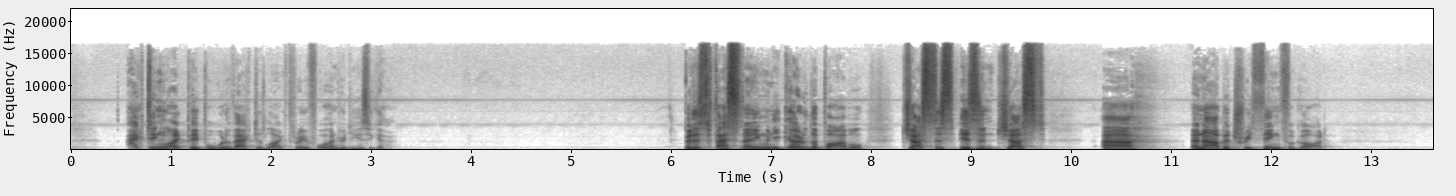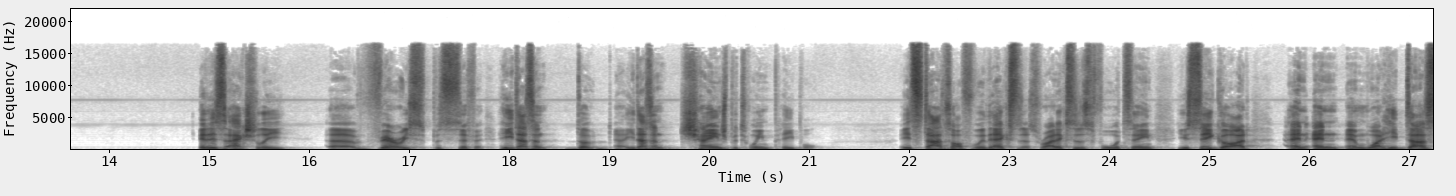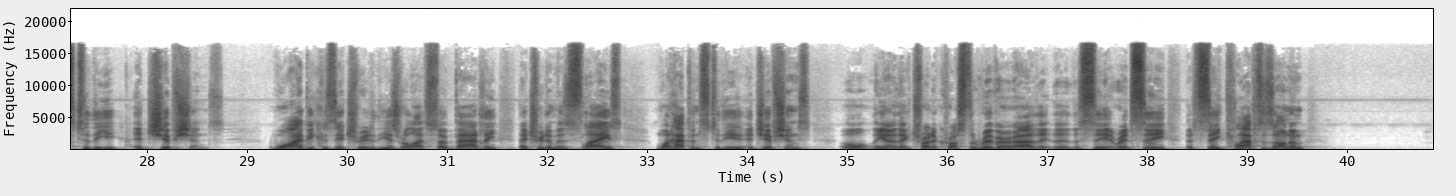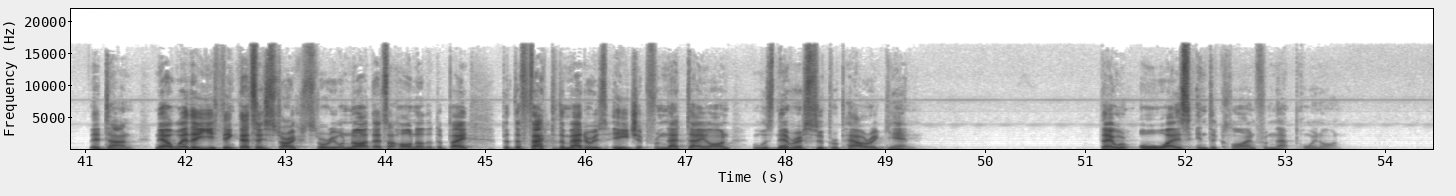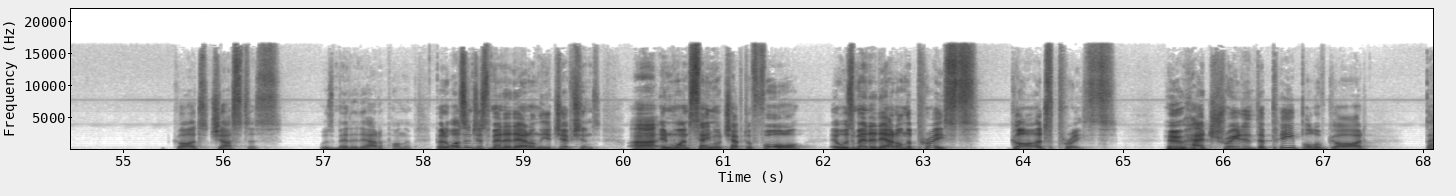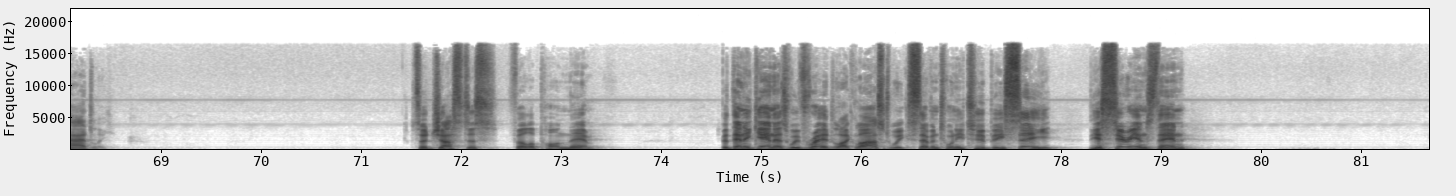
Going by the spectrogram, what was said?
acting like people would have acted like three or four hundred years ago. But it's fascinating when you go to the Bible, justice isn't just uh, an arbitrary thing for God, it is actually uh, very specific. He doesn't, he doesn't change between people. It starts off with Exodus, right? Exodus 14. You see God and, and, and what he does to the Egyptians. Why? Because they treated the Israelites so badly. They treat them as slaves. What happens to the Egyptians? Or, you know, they try to cross the river, uh, the, the, the sea, Red Sea, the sea collapses on them. They're done. Now, whether you think that's a historic story or not, that's a whole other debate. But the fact of the matter is, Egypt from that day on was never a superpower again. They were always in decline from that point on. God's justice was meted out upon them. But it wasn't just meted out on the Egyptians. Uh, in 1 Samuel chapter 4, it was meted out on the priests, God's priests, who had treated the people of God badly. So justice fell upon them. But then again, as we've read, like last week, 722 BC, the Assyrians then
